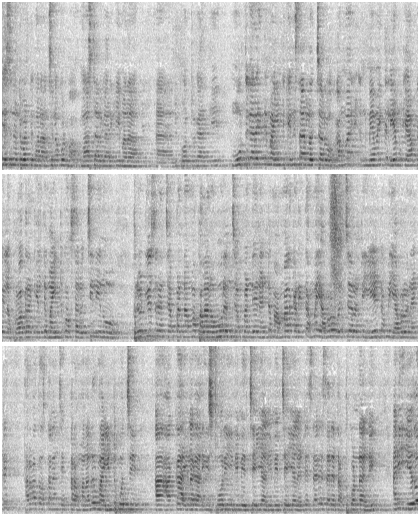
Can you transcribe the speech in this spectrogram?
చేసినటువంటి మన చిన్నప్పుడు మాస్టర్ గారికి మన రిపోర్టర్ గారికి మూర్తి గారు అయితే మా ఇంటికి ఎన్నిసార్లు వచ్చారు అమ్మ మేమైతే లేము క్యాంప్ వెళ్ళాం ప్రోగ్రామ్కి వెళ్తే మా ఇంటికి ఒకసారి వచ్చి నేను ప్రొడ్యూసర్ అని చెప్పండి అమ్మ పలానా ఊరు అని చెప్పండి అని అంటే మా అమ్మాలకి అడిగితే అమ్మ ఎవరో వచ్చారు అంటే ఏంటమ్మ ఎవరు? అని అంటే తర్వాత వస్తానని చెప్తారు అమ్మ నన్ను మా ఇంటికి వచ్చి అక్క ఇలాగా ఈ స్టోరీ ఇది మీరు చెయ్యాలి మీరు చెయ్యాలి అంటే సరే సరే తప్పకుండా అండి. అని ఏదో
